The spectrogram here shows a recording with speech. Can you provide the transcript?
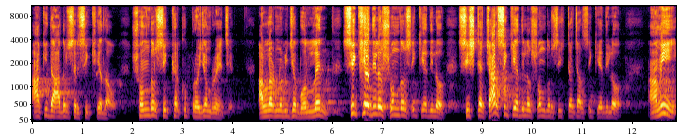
আকিদা আদর্শের শিক্ষা দাও। সুন্দর শিক্ষার খুব প্রয়োজন রয়েছে। আল্লাহর নবী যে বললেন, শিখিয়ে দিল, সুন্দর শিখিয়ে দিল, শিষ্টাচার শিখিয়ে দিল, সুন্দর শিষ্টাচার শিখিয়ে দিল। আমি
